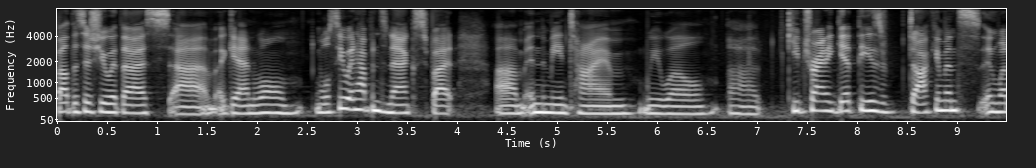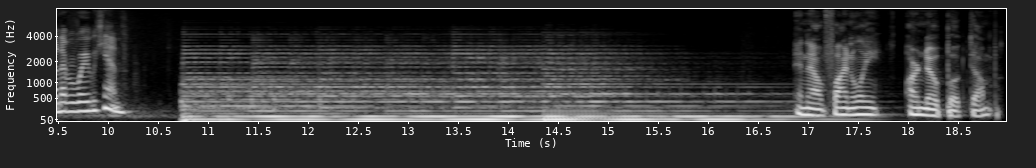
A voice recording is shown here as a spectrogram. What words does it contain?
about this issue with us. Um, again, we'll we'll see what happens next, but um, in the meantime, we will uh, keep trying to get these documents in whatever way we can. And now, finally, our notebook dump.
